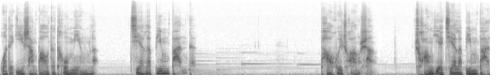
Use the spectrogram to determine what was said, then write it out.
我的衣裳薄的透明了，结了冰般的。跑回床上，床也结了冰般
